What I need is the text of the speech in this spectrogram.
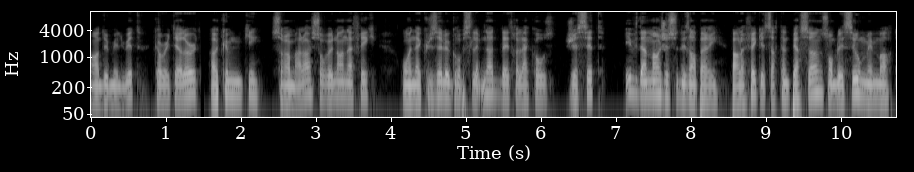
En 2008, Corey Taylor a communiqué sur un malheur survenu en Afrique où on accusait le groupe Slipknot d'être la cause. Je cite Évidemment, je suis désemparé par le fait que certaines personnes sont blessées ou même mortes.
